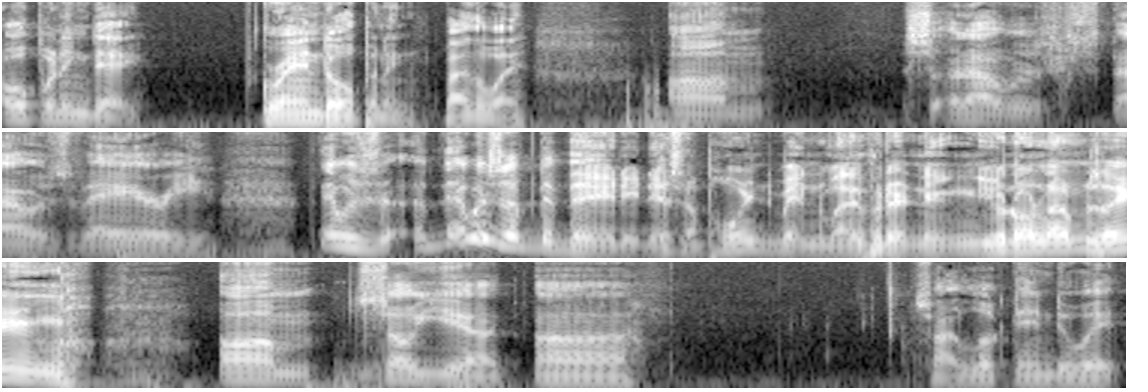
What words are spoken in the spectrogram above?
Opening day, grand opening, by the way. Um, so that was that was very there was there was a very disappointment, my friend. You know what I'm saying? Um. So yeah. Uh. So I looked into it,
